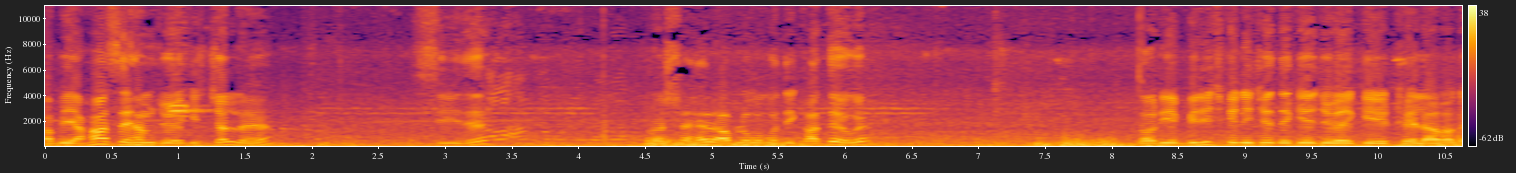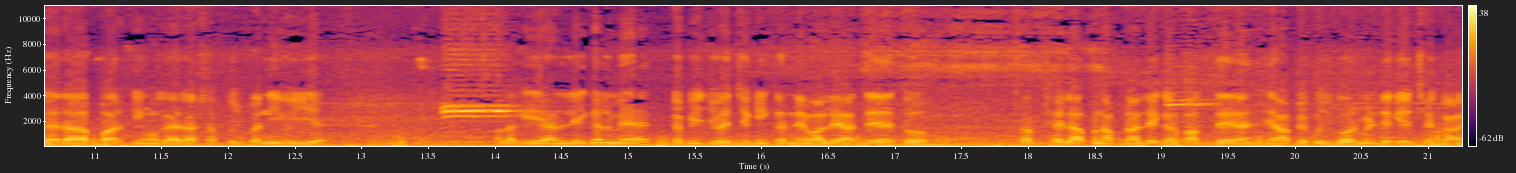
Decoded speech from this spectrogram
अब यहाँ से हम जो है कि चल रहे हैं सीधे पूरा शहर आप लोगों को दिखाते हुए। और ये ब्रिज के नीचे देखिए जो है कि ठेला वगैरह, पार्किंग वगैरह सब कुछ बनी हुई है। हालाँकि ये अनलीगल में है, कभी जो है चेकिंग करने वाले आते हैं तो सब ठेला अपना अपना लेकर भागते हैं। यहाँ पे कुछ गवर्नमेंट देखिए छका,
